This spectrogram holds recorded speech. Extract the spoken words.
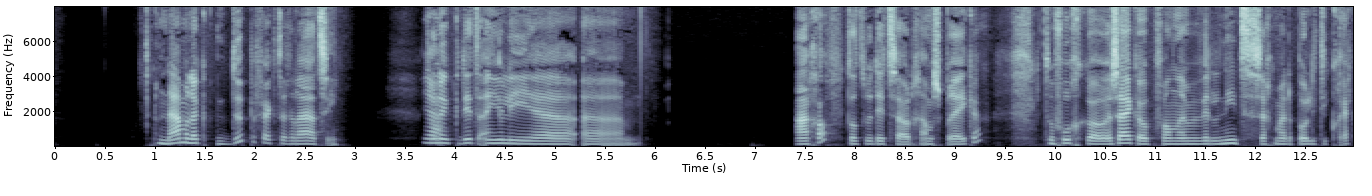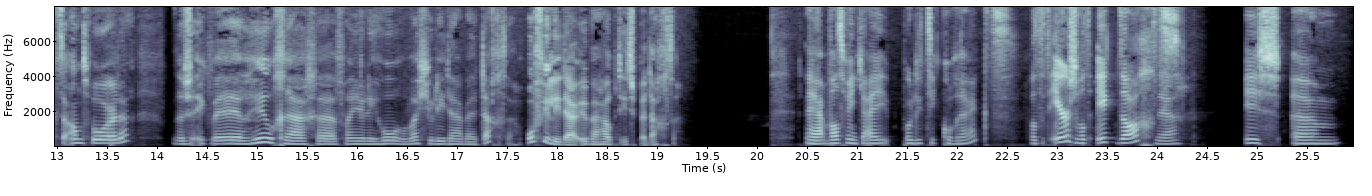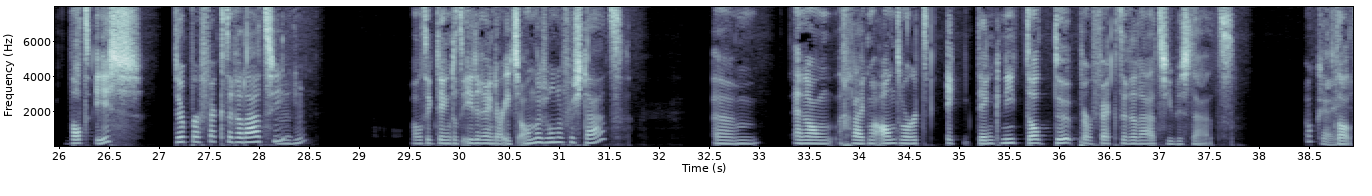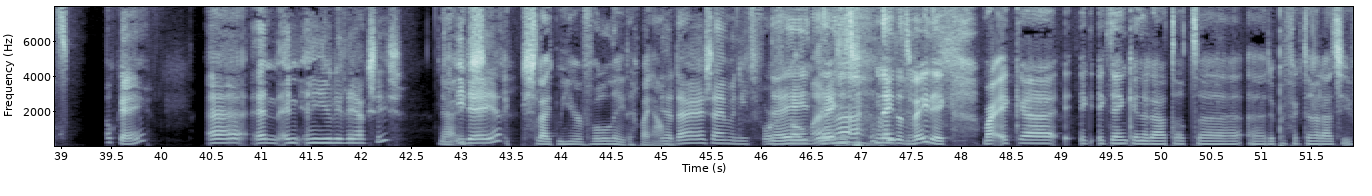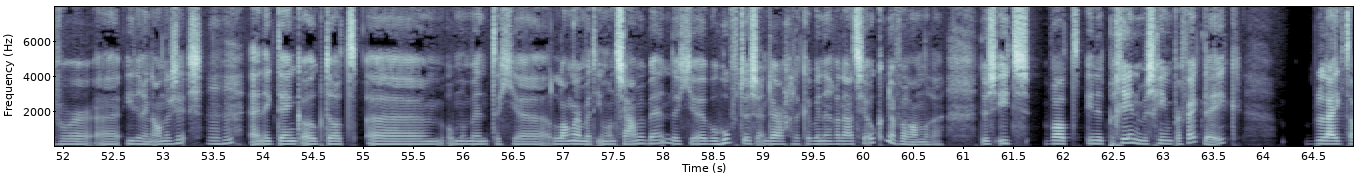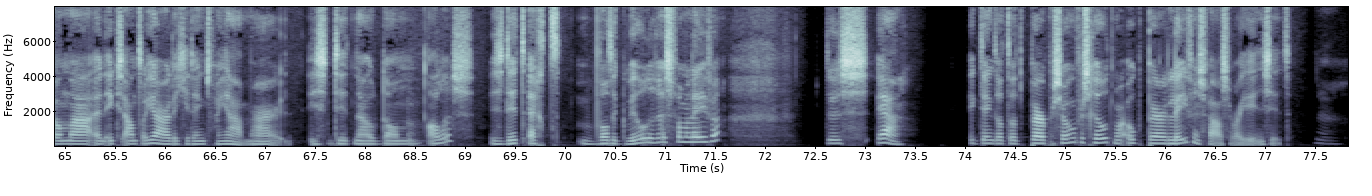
Namelijk de perfecte relatie. Ja. Toen ik dit aan jullie eh, ehm, aangaf dat we dit zouden gaan bespreken. Toen vroeg ik, zei ik ook van, eh, we willen niet zeg maar de politiek correcte antwoorden. Dus ik wil heel graag eh, van jullie horen wat jullie daarbij dachten. Of jullie daar überhaupt iets bij dachten. Nou ja, wat vind jij politiek correct? Want het eerste wat ik dacht Ja. is, ehm, wat is de perfecte relatie? Mhm. Want ik denk dat iedereen daar iets anders onder verstaat. Ehm, en dan gelijk mijn antwoord. Ik denk niet dat de perfecte relatie bestaat. Oké, Dat. oké. Eh, en, en, en jullie reacties? Ja, ik- ideeën? Ik, sluit me hier volledig bij aan. Ja, daar zijn we niet voor nee, gekomen. nee, dat, nee, dat weet ik. Maar ik, eh, ik, ik denk inderdaad dat eh, eh, de perfecte relatie voor iedereen anders is. Mhm. En ik denk ook dat ehm, op het moment dat je langer met iemand samen bent, dat je behoeftes en dergelijke binnen een relatie ook kunnen veranderen. Dus iets wat in het begin misschien perfect leek, blijkt dan na een x aantal jaar dat je denkt van ja, maar is dit nou dan alles? Is dit echt wat ik wil de rest van mijn leven? Dus ja, ik denk dat dat per persoon verschilt, maar ook per levensfase waar je in zit.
